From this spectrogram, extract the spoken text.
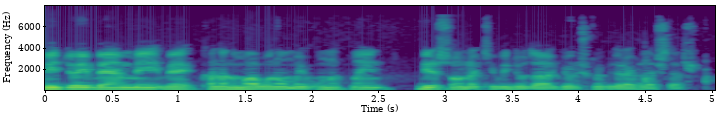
Videoyu beğenmeyi ve kanalıma abone olmayı unutmayın. Bir sonraki videoda görüşmek üzere arkadaşlar.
